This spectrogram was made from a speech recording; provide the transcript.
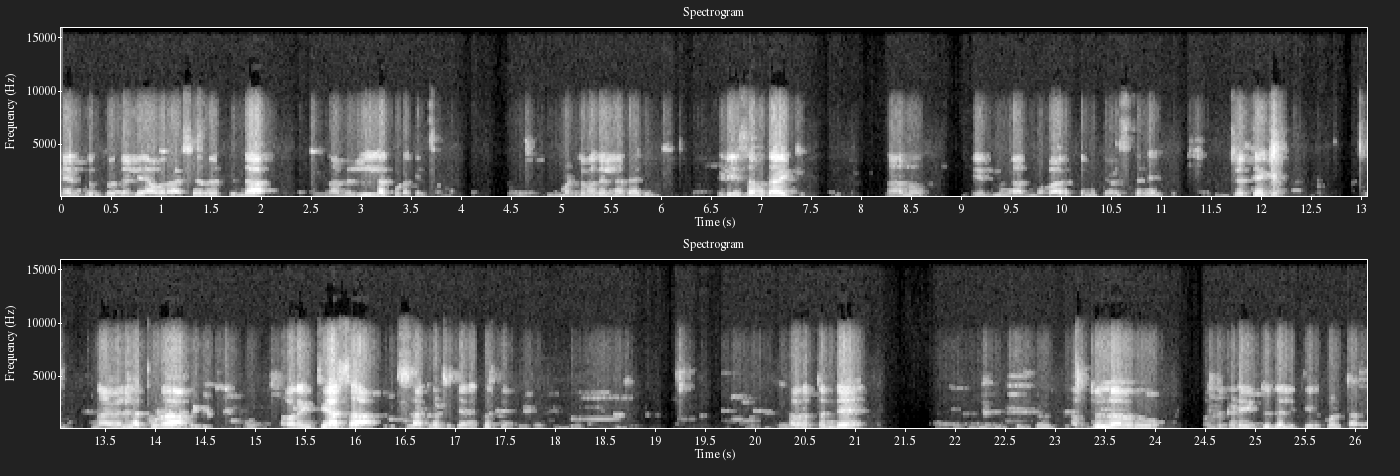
ನೇತೃತ್ವದಲ್ಲಿ ಅವರ ಆಶೀರ್ವಾದದಿಂದ ನಾವೆಲ್ಲ ಕೂಡ ಕೆಲಸ ಮಾಡ್ತೇವೆ. ಮೊಟ್ಟ ಮೊದಲನೇದಾಗಿ, ಇಡೀ ಸಮುದಾಯಕ್ಕೆ ನಾನು ಈದ್ ಮಿಲಾದ್ ಮುಬಾರಕ್ ತಿಳಿಸ್ತೇನೆ. ಜೊತೆಗೆ ನಾವೆಲ್ಲ ಕೂಡ ಅವರ ಇತಿಹಾಸ ಸಾಕಷ್ಟು ಜನ ಗೊತ್ತಿದೆ. ಅವರ ತಂದೆ, ಅಬ್ದುಲ್ಲಾ ಅವರು ಒಂದು ಕಡೆ ಯುದ್ಧದಲ್ಲಿ ತೀರ್ಕೊಳ್ತಾರೆ.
